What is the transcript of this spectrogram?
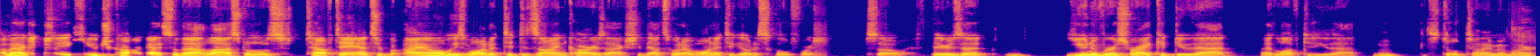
I'm actually a huge car guy, so that last one was tough to answer. But I always wanted to design cars. Actually, that's what I wanted to go to school for. So if there's a universe where I could do that, I'd love to do that. Hmm, Still time, Ammar.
